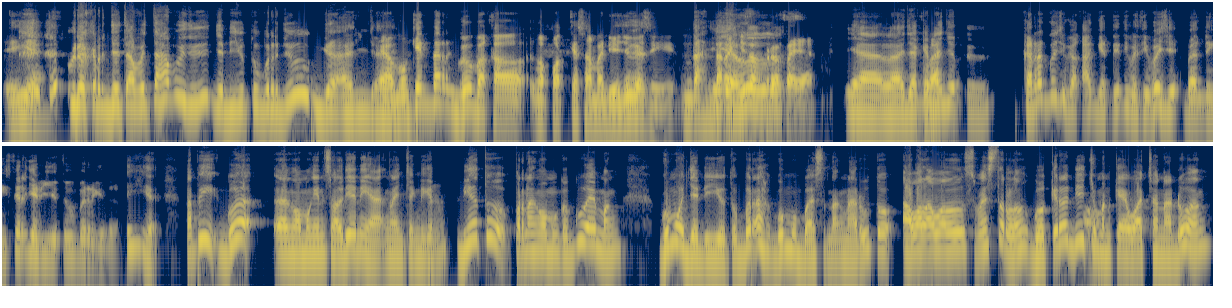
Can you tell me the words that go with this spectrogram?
Iya. udah kerja capek-capek jadi jadi youtuber juga anjay. Ya mungkin ntar gue bakal nge-podcast sama dia juga sih. Entah ntar Iya, episode lu- berapa ya. Ya lo ajakin Buat- aja tuh Karena gue juga kaget dia tiba-tiba banting setir jadi youtuber gitu. Iya, tapi gue ngomongin soal dia nih ya, ngelenceng dikit. Hmm. Dia tuh pernah ngomong ke gue emang, gue mau jadi youtuber ah, gue mau bahas tentang Naruto. Awal-awal semester loh, gue kira dia Oh. cuman kayak wacana doang.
